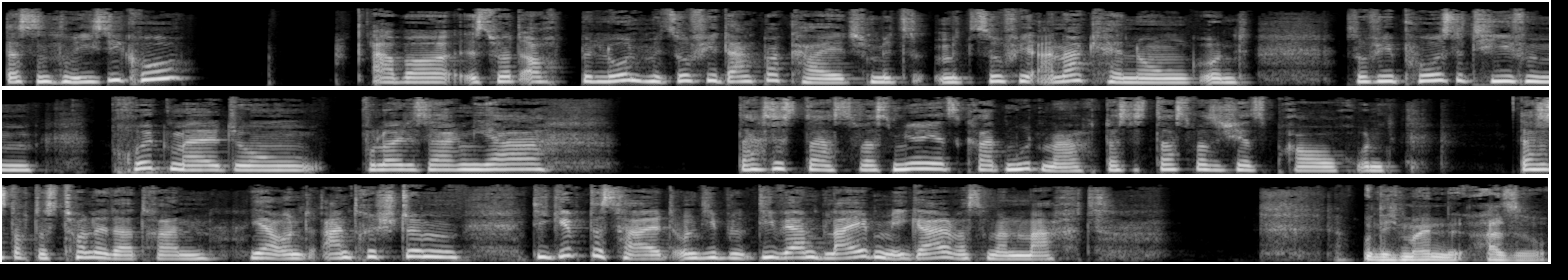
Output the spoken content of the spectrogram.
das ist ein Risiko, aber es wird auch belohnt mit so viel Dankbarkeit, mit, mit so viel Anerkennung und so viel positiven Rückmeldungen, wo Leute sagen, ja, das ist das, was mir jetzt gerade Mut macht, das ist das, was ich jetzt brauche und das ist doch das Tolle daran. Ja, und andere Stimmen, die gibt es halt und die, die werden bleiben, egal was man macht. Und ich meine, also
